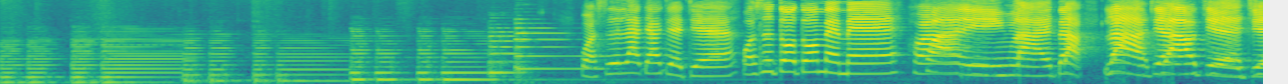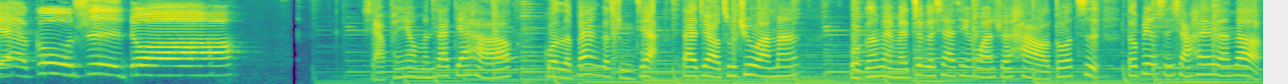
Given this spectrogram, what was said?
我是辣椒姐姐，我是多多妹妹，欢迎来到辣椒姐姐故事多。小朋友们，大家好！过了半个暑假，大家有出去玩吗？我跟妹妹这个夏天玩水好多次，都变成小黑人了，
